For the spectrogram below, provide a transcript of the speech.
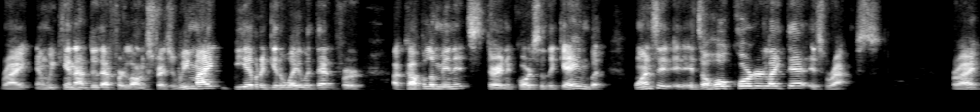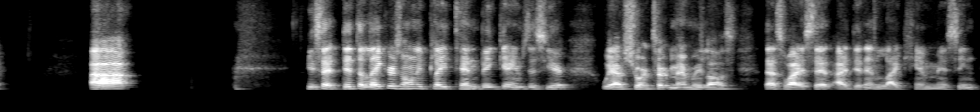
right? And we cannot do that for long stretches. We might be able to get away with that for a couple of minutes during the course of the game, but once it, it's a whole quarter like that, it's wraps, right? Uh he said, Did the Lakers only play 10 big games this year? We have short term memory loss. That's why I said I didn't like him missing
